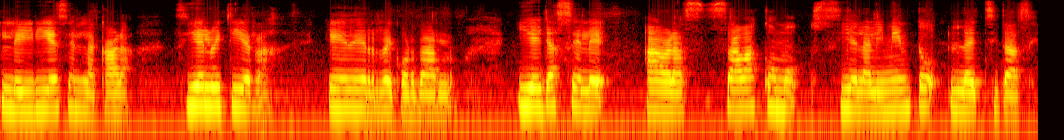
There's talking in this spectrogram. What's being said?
le hiriesen la cara. Cielo y tierra, he de recordarlo. Y ella se le abrazaba como si el alimento la excitase.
